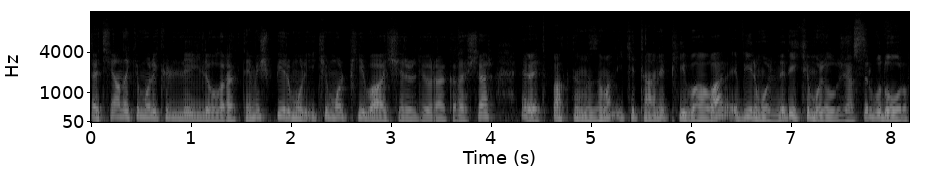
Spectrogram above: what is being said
Evet yandaki molekül ile ilgili olarak demiş 1 mol 2 mol pi bağ içerir diyor arkadaşlar. Evet baktığımız zaman 2 tane pi bağ var. E, 1 molünde de 2 mol olacaktır. Bu doğru.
